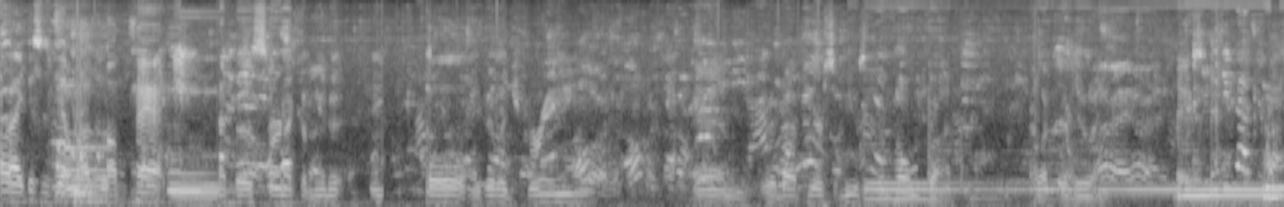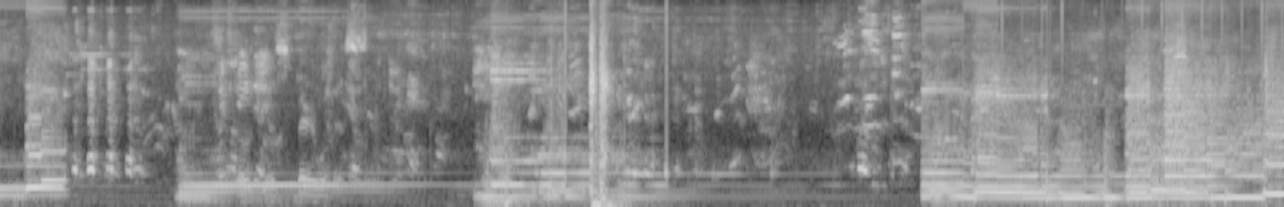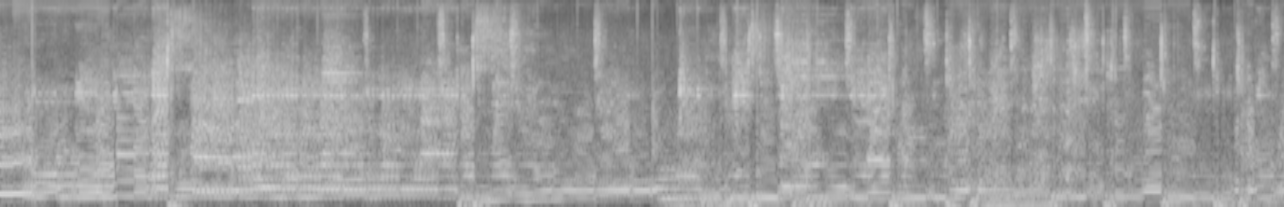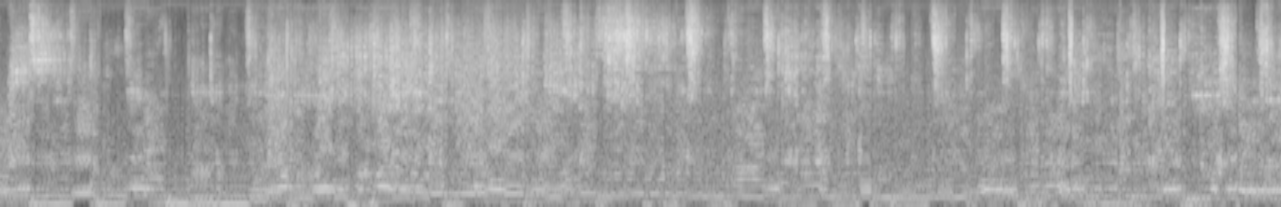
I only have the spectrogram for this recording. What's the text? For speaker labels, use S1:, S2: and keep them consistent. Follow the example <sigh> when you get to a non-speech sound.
S1: Alright, this is Jim.
S2: uh, Pat at the Smyrna Community on Village Green. And we're about to hear some music from Homefront. What they're doing. Just bear <laughs> with us.
S3: Yeah.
